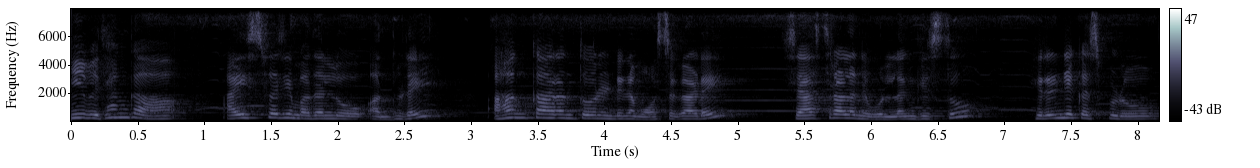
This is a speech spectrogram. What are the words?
ఈ విధంగా ఐశ్వర్య మదంలో అంధుడై అహంకారంతో నిండిన మోసగాడై శాస్త్రాలను ఉల్లంఘిస్తూ హిరణ్యకశిపుడు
